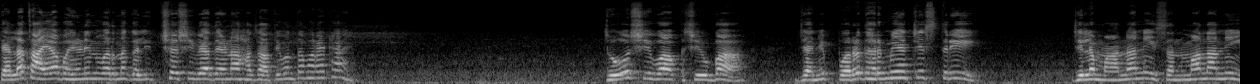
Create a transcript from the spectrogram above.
त्यालाच आया बहिणींवरनं गलिच्छ शिव्या देणं हा जातिवंत मराठा आहे. जो शिवा शिवबा ज्यांनी परधर्मीयाची स्त्री जिला मानाने सन्मानाने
